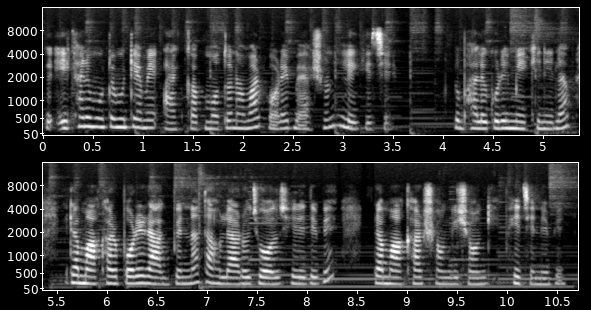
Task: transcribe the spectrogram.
তো এখানে মোটামুটি আমি এক কাপ মতন আমার পরে বেসন লেগেছে। তো ভালো করে মেখে নিলাম। এটা মাখার পরে রাখবেন না, তাহলে আরও জল ছেড়ে দেবে। এটা মাখার সঙ্গে সঙ্গে ভেজে নেবেন।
